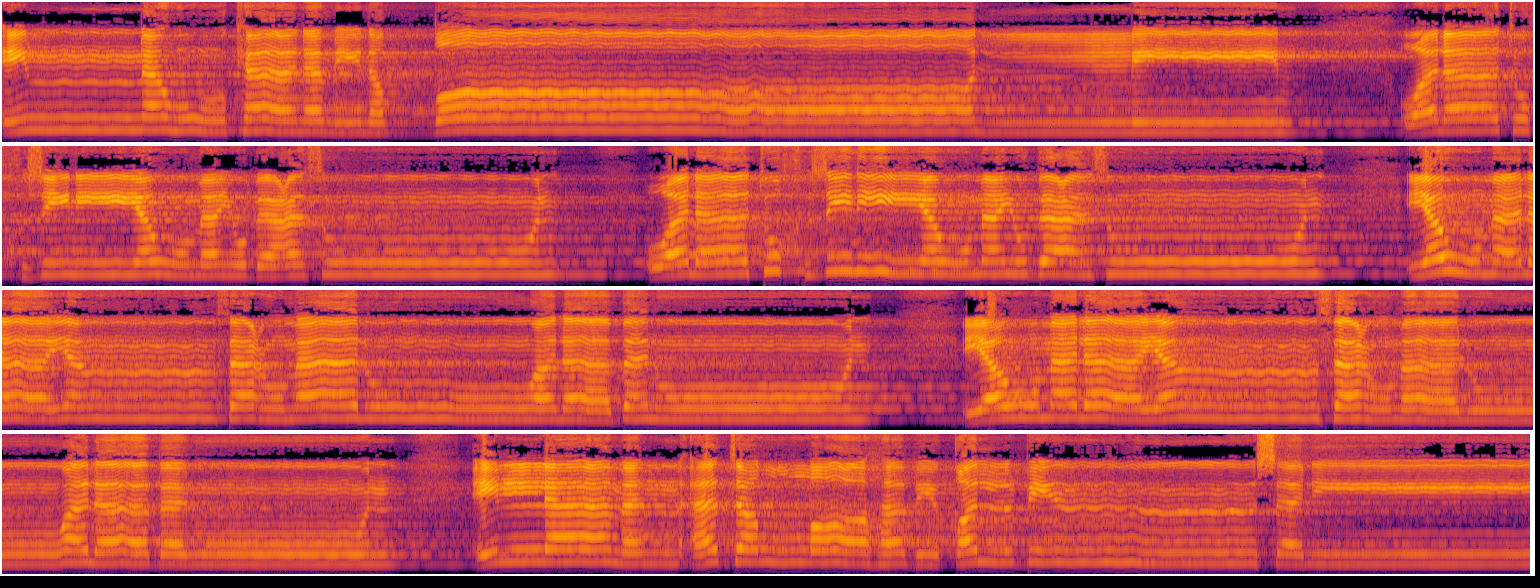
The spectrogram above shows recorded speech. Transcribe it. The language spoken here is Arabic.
إنه كان من الضالين. ولا تخزني يوم يبعثون. ولا تخزني يوم يبعثون. يوم لا ينفع مال ولا بنون. يوم لا ينفع مال ولا بنون إلا من أتى الله بقلب سليم.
